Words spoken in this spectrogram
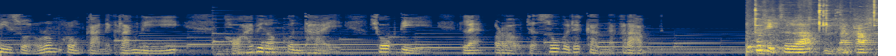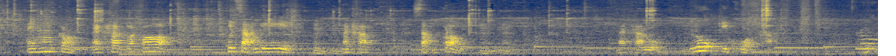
มีส่วนร่วมโครงการในครั้งนี้ ขอให้พี่น้องคนไทย โชคดี และเราจะสู้ไปด้วยกันนะครับ ผู้ติดเชื้อนะครับให้ห้ากล่องนะครับ แล้วก็คุณสามีนะครับสามกล่องนะครับลูกกี่ขวบครับ ลูก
